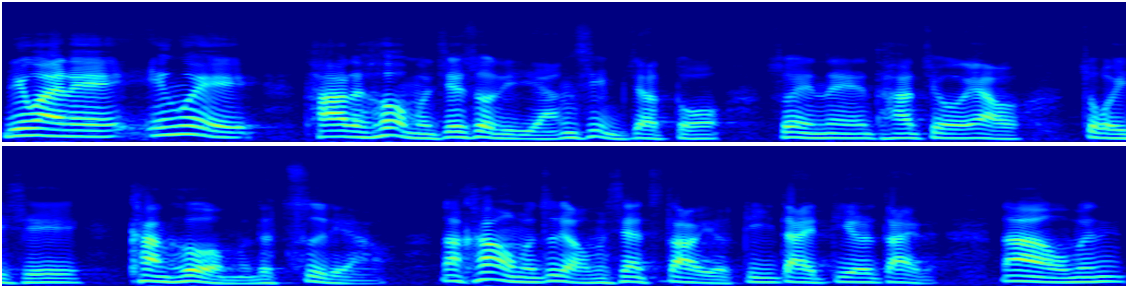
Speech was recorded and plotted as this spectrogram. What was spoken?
另外呢，因为它的荷尔蒙接受的阳性比较多，所以呢，它就要做一些抗荷尔蒙的治疗。那抗荷尔蒙治疗，我们现在知道有第一代、第二代的。那我们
